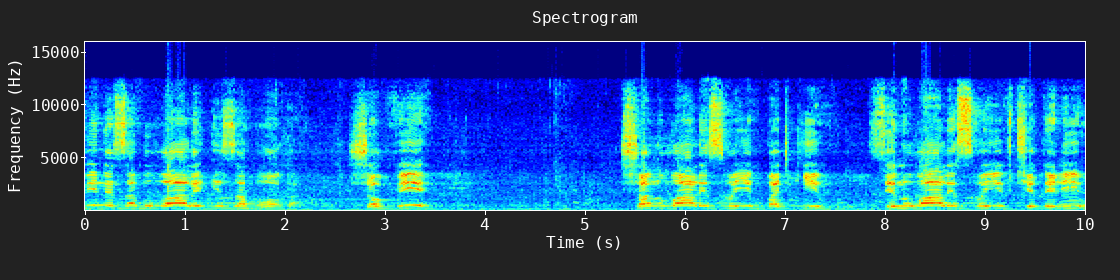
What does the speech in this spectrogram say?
ви не забували і за Бога, щоб ви шанували своїх батьків, цінували своїх вчителів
